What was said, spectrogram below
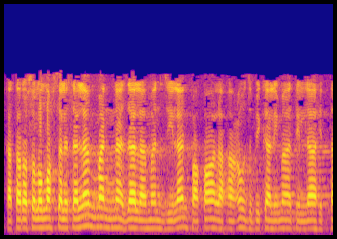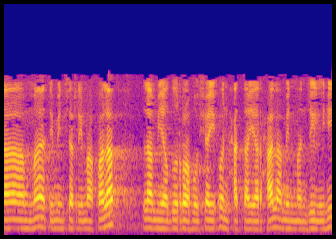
Kata Rasulullah sallallahu alaihi wasallam, "Man nazala manzilan faqala a'udzu bikalimatillahi tammati min syarri ma khalaq, lam yadurruhu syai'un hatta yarhala min manzilihi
